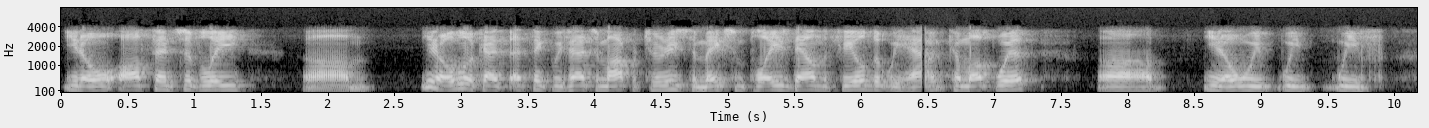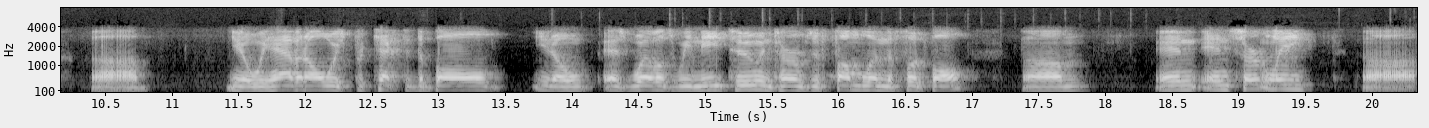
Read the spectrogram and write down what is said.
you know, offensively. Um, you know, look, I, I think we've had some opportunities to make some plays down the field that we haven't come up with. Uh, you know, we we we've uh, you know, we haven't always protected the ball, you know, as well as we need to in terms of fumbling the football. Um, and and certainly, uh,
